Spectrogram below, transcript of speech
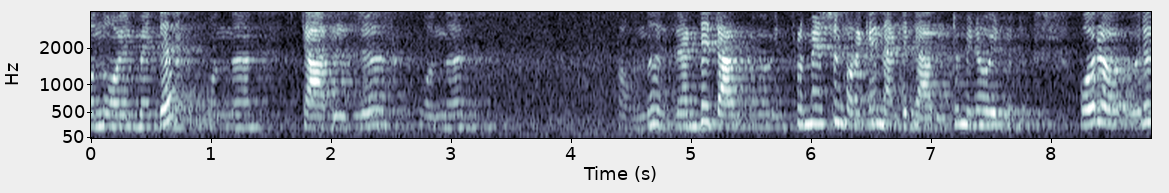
ഒന്ന് ഓയിൽമെന്റ് ഒന്ന് ടാബ്ലറ്റ് ഒന്ന് ഒന്ന് രണ്ട് ടാബ് ഇൻഫ്ലമേഷൻ കുറയ്ക്കാൻ രണ്ട് ടാബ്ലറ്റും പിന്നെ ഓയിൽമെന്റും ഓരോ ഓരോ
